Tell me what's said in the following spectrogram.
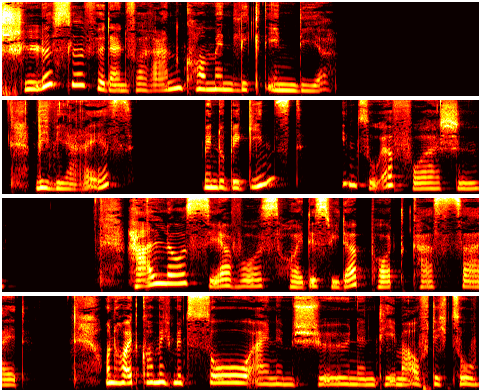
Schlüssel für dein Vorankommen liegt in dir. Wie wäre es, wenn du beginnst, ihn zu erforschen? Hallo, Servus, heute ist wieder Podcast-Zeit. Und heute komme ich mit so einem schönen Thema auf dich zu.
